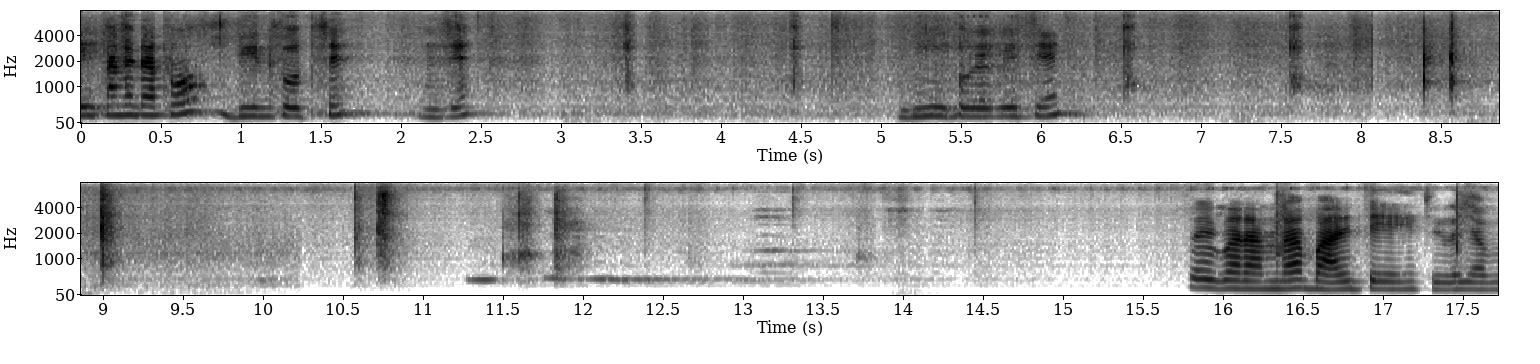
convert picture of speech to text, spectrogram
এইখানে দেখো বিল করছে, এই যে। বিল হয়ে গেছে। তো এবার আমরা বাড়িতে চলে যাব।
